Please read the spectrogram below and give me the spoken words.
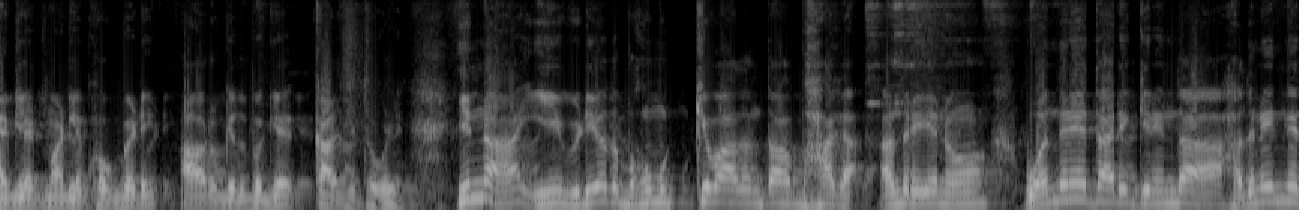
ನೆಗ್ಲೆಕ್ಟ್ ಮಾಡ್ಲಿಕ್ಕೆ ಹೋಗಬೇಡಿ. ಆರೋಗ್ಯದ ಬಗ್ಗೆ ಕಾಳಜಿ ತಗೊಳ್ಳಿ. ಇನ್ನು ಈ ವಿಡಿಯೋದ ಬಹುಮುಖ್ಯವಾದಂತಹ ಭಾಗ ಅಂದರೆ ಏನು? ಒಂದನೇ ತಾರೀಕಿನಿಂದ ಹದಿನೈದನೇ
